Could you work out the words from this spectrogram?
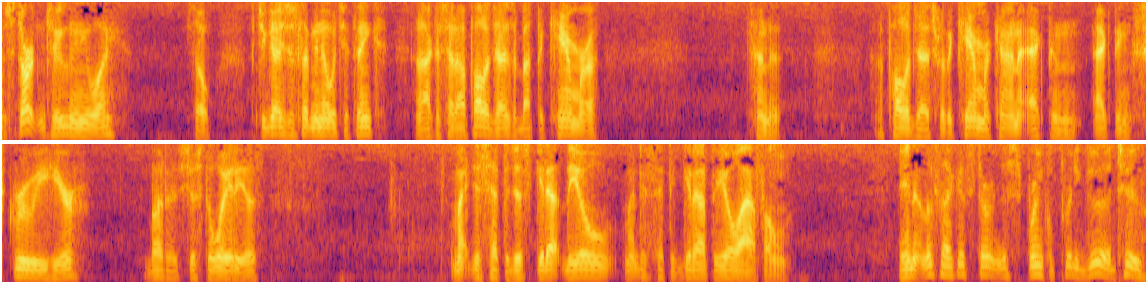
Starting to anyway. But you guys just let me know what you think. And like I said, I apologize about the camera. Kind of, apologize for the camera kind of acting, acting screwy here. But it's just the way it is. Might just have to just get out the old, might just have to get out the old iPhone. And it looks like it's starting to sprinkle pretty good too.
